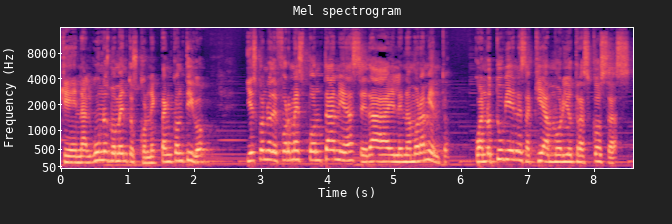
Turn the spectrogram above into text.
que en algunos momentos conectan contigo y es cuando de forma espontánea se da el enamoramiento. Cuando tú vienes aquí a Amor y otras cosas,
